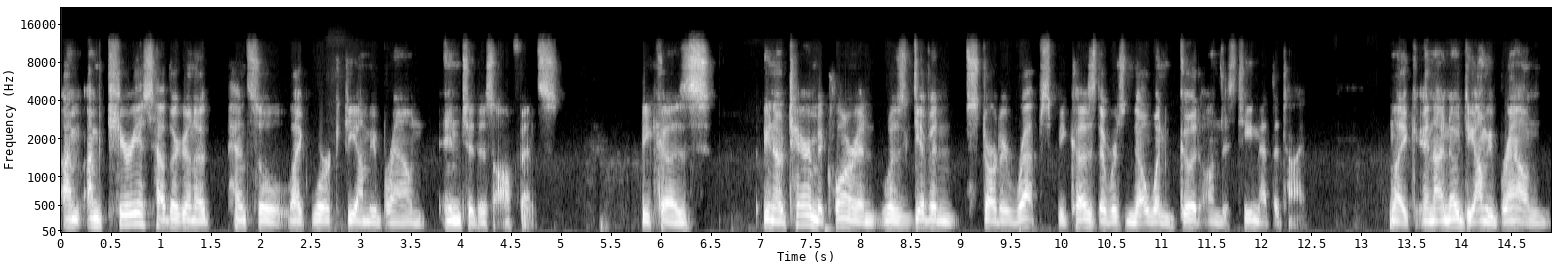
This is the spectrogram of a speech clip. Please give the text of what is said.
I'm I'm curious how they're going to pencil like work Dyami Brown into this offense because you know Terry McLaurin was given starter reps because there was no one good on this team at the time. Like, and I know Dyami Brown,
